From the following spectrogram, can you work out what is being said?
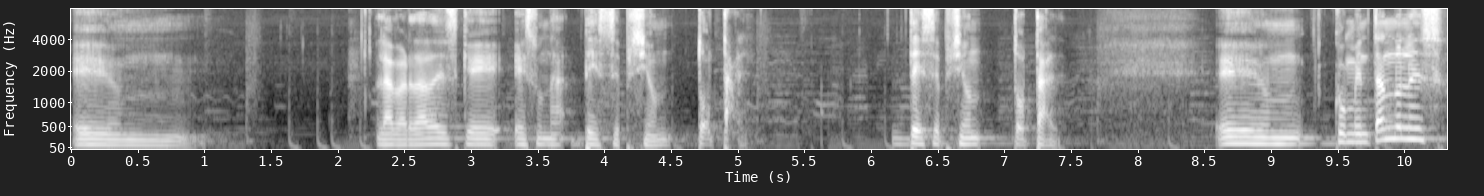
Em, la verdad es que es una decepción total. Decepción total. Em, comentándoles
